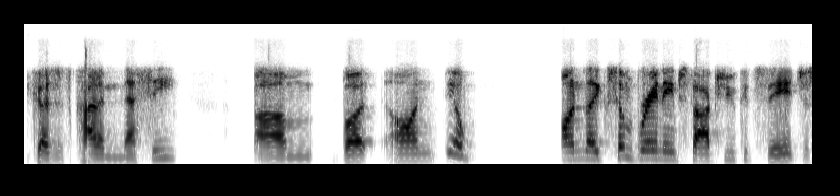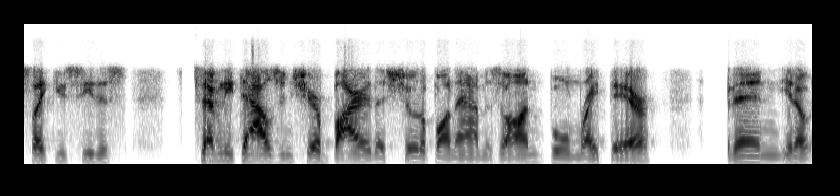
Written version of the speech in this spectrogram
because it's kind of messy. Um, but on you know on like some brand name stocks, you could see it just like you see this seventy thousand share buyer that showed up on Amazon. Boom, right there. And then you know,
